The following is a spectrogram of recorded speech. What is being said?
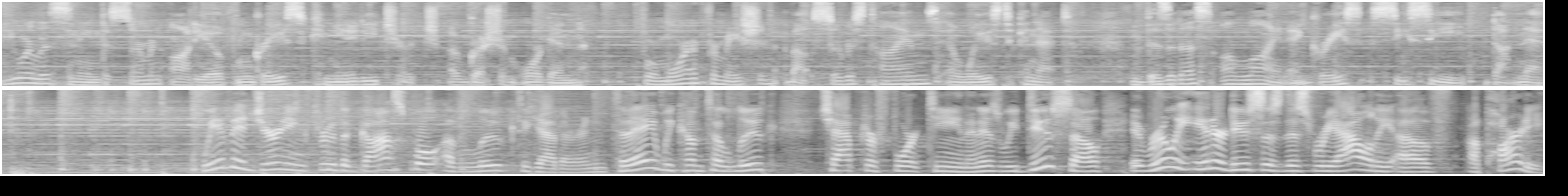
You are listening to sermon audio from Grace Community Church of Gresham, Oregon. For more information about service times and ways to connect, visit us online at gracecc.net. We have been journeying through the Gospel of Luke together, and today we come to Luke chapter 14. And as we do so, it really introduces this reality of a party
